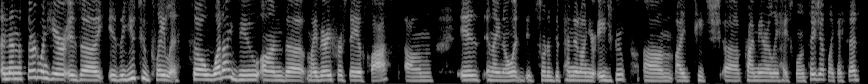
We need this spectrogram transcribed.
and then the third one here is a, is a YouTube playlist. So what I do on the, my very first day of class um, is, and I know it, it's sort of dependent on your age group. Um, I teach uh, primarily high school and CEGEP, like I said.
